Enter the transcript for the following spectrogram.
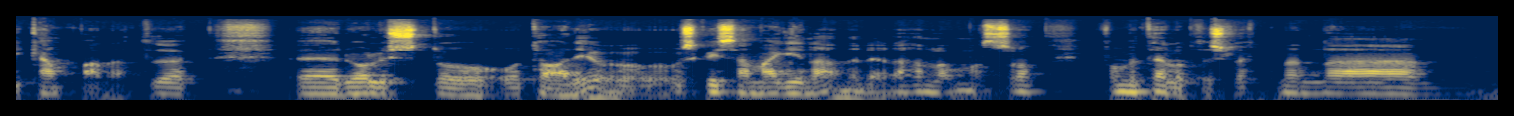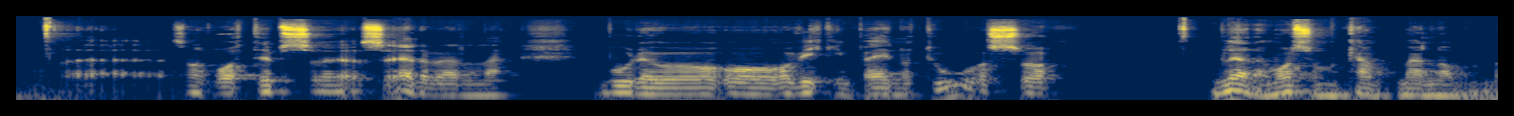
i kampene. At uh, du har lyst til å, å, ta dem og, og skvise marginene. Det det det handler om om, og så får vi telle opp til slutt. Men uh, sånn råtips så, så, er det vel Bodø og, og, og Viking på 1 og 2. Og så blir det en voldsom kamp mellom,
